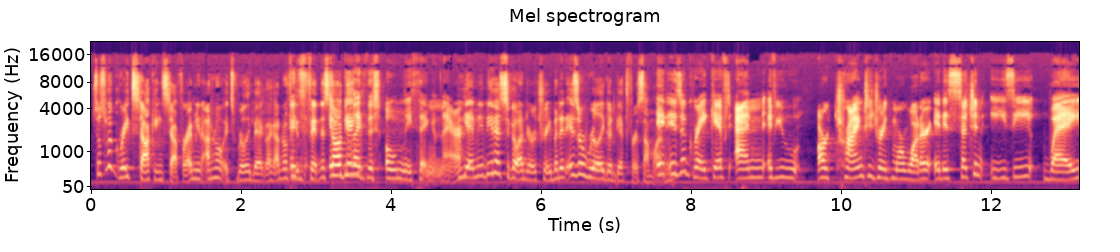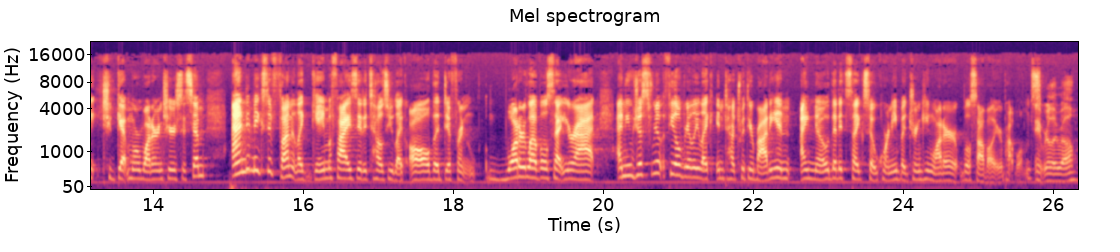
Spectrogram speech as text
It's also a great stocking stuffer. I mean, I don't know, it's really big. Like, I don't know if you It's, can fit in a it would be like this only thing in there. yeah, maybe it has to go under a tree, but it is a really good gift for someone. It is a great gift, and if you are trying to drink more water, it is such an easy way to get more water into your system, and it makes it fun. It like gamifies it. It tells you like all the different water levels that you're at, and you just re- feel really like in touch with your body. And I know that it's like so corny, but drinking water will solve all your problems. It really will.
